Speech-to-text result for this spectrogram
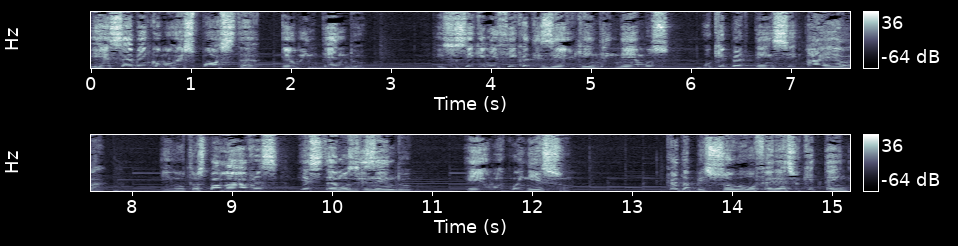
e recebem como resposta eu entendo, isso significa dizer que entendemos o que pertence a ela. Em outras palavras, estamos dizendo eu a conheço. Cada pessoa oferece o que tem.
